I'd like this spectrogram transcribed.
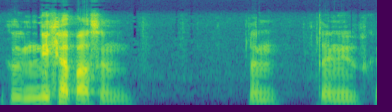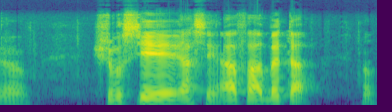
Jako nechápal jsem ten, ten YouTube kanál. Že prostě je jasně alfa, beta. No.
